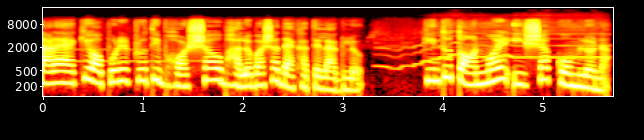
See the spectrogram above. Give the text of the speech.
তারা একে অপরের প্রতি ভরসা ও ভালোবাসা দেখাতে লাগল। কিন্তু তন্ময়ের ঈর্ষা কমল না।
